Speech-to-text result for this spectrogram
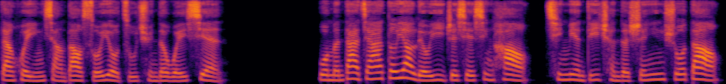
但会影响到所有族群的危险。我们大家都要留意这些信号。青面低沉的声音说道：“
